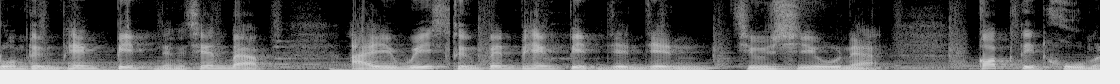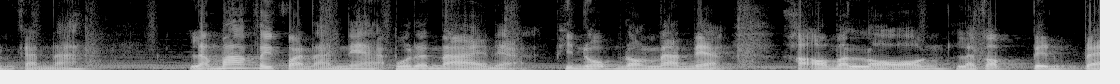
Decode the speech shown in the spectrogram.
รวมถึงเพลงปิด อย่างเช่นแบบ I Wish ถึงเป็นเพลงปิดเย็นๆชิลๆเนี่ยก็ติดหูเหมือนกันนะ แล้วมากไปกว่านั้นเนี่ยโมเดิร์นไนเนี่ยพี่นบน้องนั้นเนี่ยเขาเอามาร้องแล้วก็เป็นแปล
